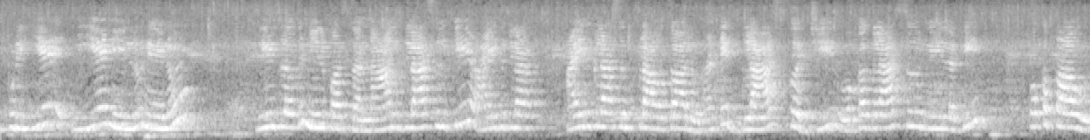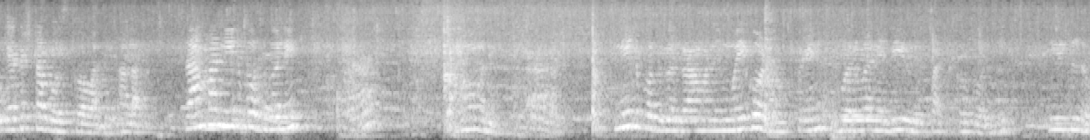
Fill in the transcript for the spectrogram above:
ఇప్పుడు ఇయే ఇయే నీళ్ళు నేను దీంట్లోకి నీళ్ళు పోస్తాను. నాలుగు గ్లాసులకి ఐదు గ్లా ఐదు గ్లాసులు ప్లావు అంటే గ్లాస్కి వచ్చి ఒక గ్లాసు నీళ్ళకి ఒక పావు ఎక్స్ట్రా పోసుకోవాలి. అలా. రామ్మ నీళ్ళు పొద్దుకొని అమ్మని నీళ్ళు పొద్దుకొని రామని మొయ్యకూడదు. ఫ్రెండ్స్ బరువు అనేది పట్టుకోకూడదు. వీటిలో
